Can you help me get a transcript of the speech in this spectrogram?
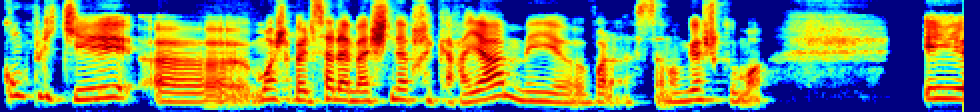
compliqué. Euh, moi, j'appelle ça la machine à précaria, mais euh, voilà, ça n'engage que moi. Et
